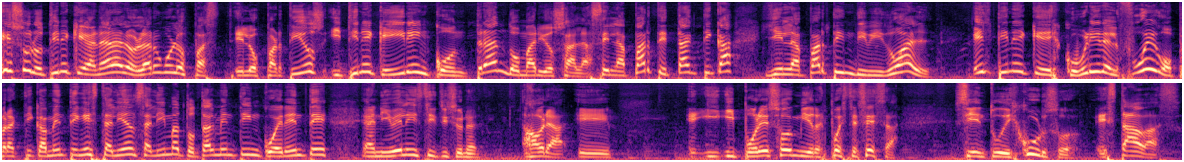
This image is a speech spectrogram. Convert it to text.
eso lo tiene que ganar a lo largo de los, partidos y tiene que ir encontrando Mario Salas en la parte táctica y en la parte individual él tiene que descubrir el fuego prácticamente en esta Alianza Lima totalmente incoherente a nivel institucional. Ahora, eh, y, por eso mi respuesta es esa. Si en tu discurso estabas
